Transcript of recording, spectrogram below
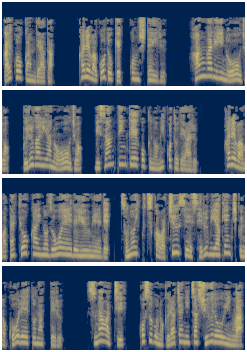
外交官であった。彼は5度結婚している。ハンガリーの王女、ブルガリアの王女、ビサンティン帝国の御事である。彼はまた教会の造営で有名で、そのいくつかは中世セルビア建築の恒例となってる。すなわち、コスボのグラチャニツァ修道院は、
